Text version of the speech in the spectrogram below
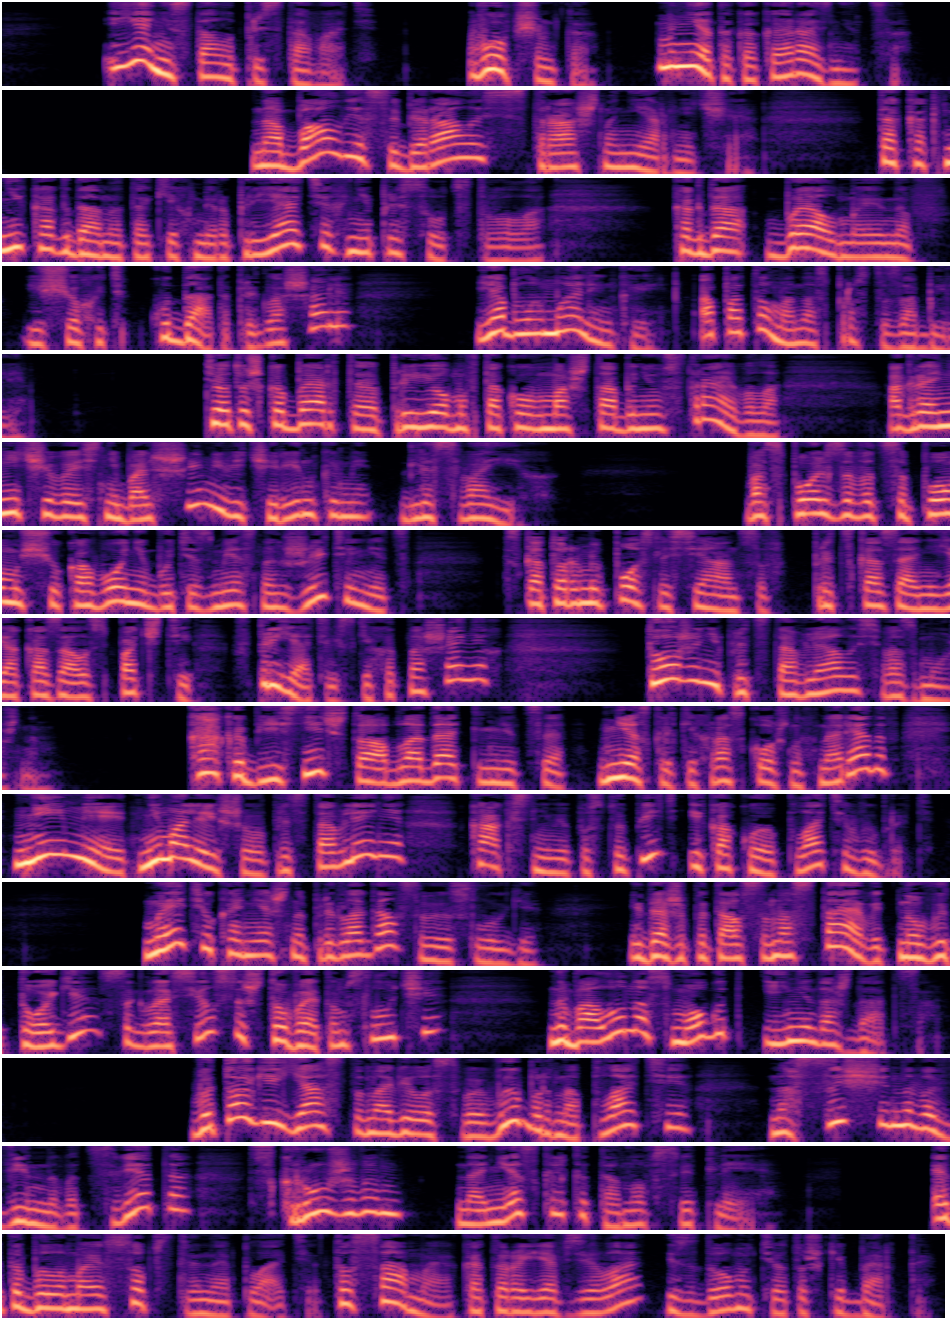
и я не стала приставать. В общем-то, мне-то какая разница? На бал я собиралась, страшно нервничая, так как никогда на таких мероприятиях не присутствовала. Когда Белмейнов еще хоть куда-то приглашали, я была маленькой, а потом о нас просто забыли. Тетушка Берта приемов такого масштаба не устраивала, ограничиваясь небольшими вечеринками для своих. Воспользоваться помощью кого-нибудь из местных жительниц — с которыми после сеансов предсказаний я оказалась почти в приятельских отношениях, тоже не представлялось возможным. Как объяснить, что обладательница нескольких роскошных нарядов не имеет ни малейшего представления, как с ними поступить и какое платье выбрать? Мэтью, конечно, предлагал свои услуги и даже пытался настаивать, но в итоге согласился, что в этом случае на балу нас могут и не дождаться. В итоге я остановила свой выбор на платье насыщенного винного цвета с кружевом на несколько тонов светлее. Это было мое собственное платье, то самое, которое я взяла из дома тетушки Берты.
